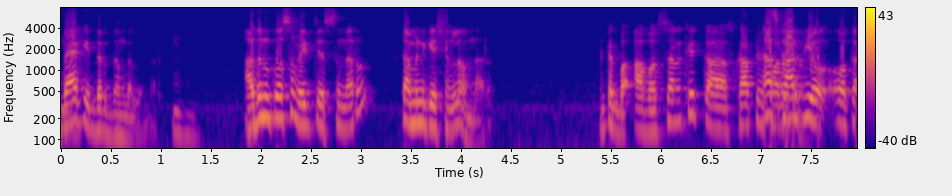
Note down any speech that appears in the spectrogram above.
బ్యాక్ ఇద్దరు దొంగలు ఉన్నారు. అదును కోసం వెయిట్ చేస్తున్నారు. కమ్యూనికేషన్లో ఉన్నారు. అంటే ఆ బస్సు వెనక్కి స్కార్పియో స్కార్పియో ఒక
